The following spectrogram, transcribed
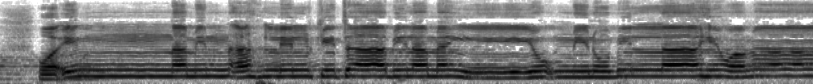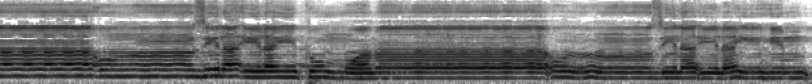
وان من أهل الكتاب لمن يؤمن بالله وما أنزل إليكم وما أنزل إليهم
